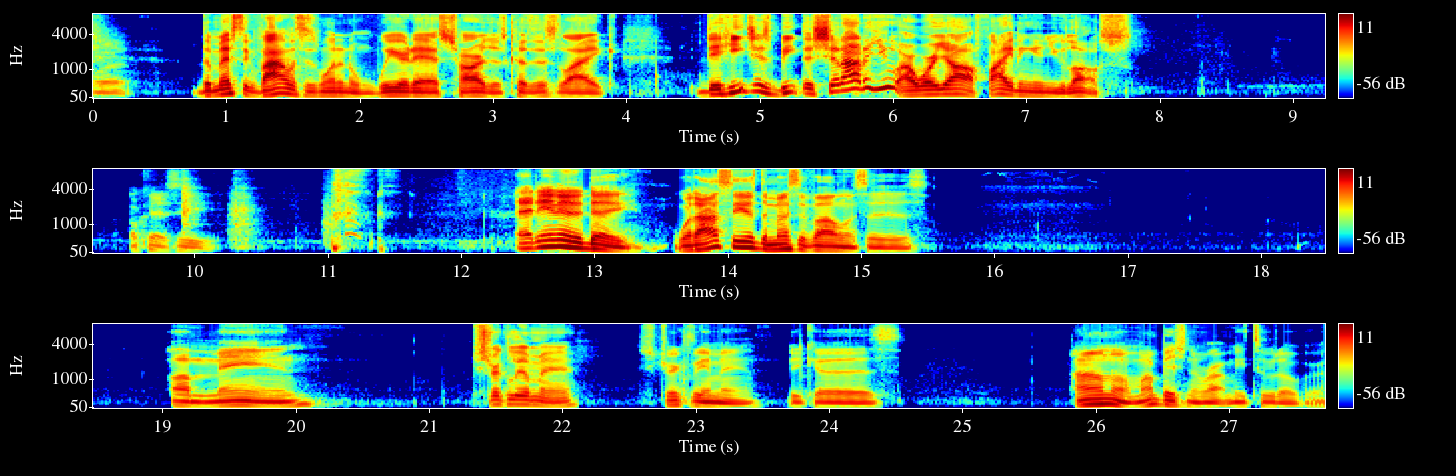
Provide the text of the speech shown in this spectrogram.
what? domestic violence is one of them weird ass charges because it's like, did he just beat the shit out of you, or were y'all fighting and you lost? Okay, see. At the end of the day, what I see as domestic violence is a man, Strictly a man. Strictly a man, because I don't know, my bitch done rock me too though, bro.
